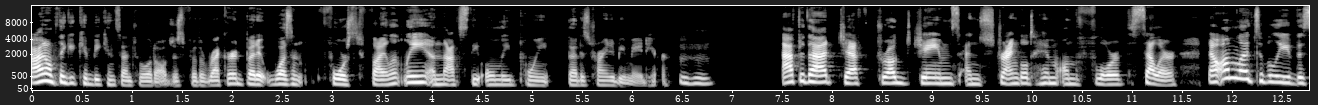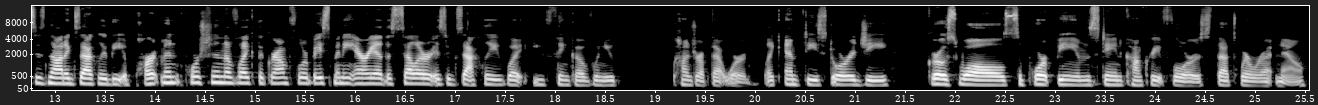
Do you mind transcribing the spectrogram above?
I don't think it can be consensual at all, just for the record, but it wasn't forced violently, and that's the only point that is trying to be made here. Mm-hmm. After that, Jeff drugged James and strangled him on the floor of the cellar. Now, I'm led to believe this is not exactly the apartment portion of like the ground floor basement area. The cellar is exactly what you think of when you conjure up that word like empty, storagey, gross walls, support beams, stained concrete floors. That's where we're at now.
